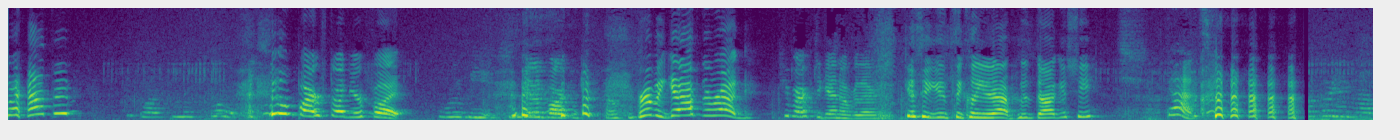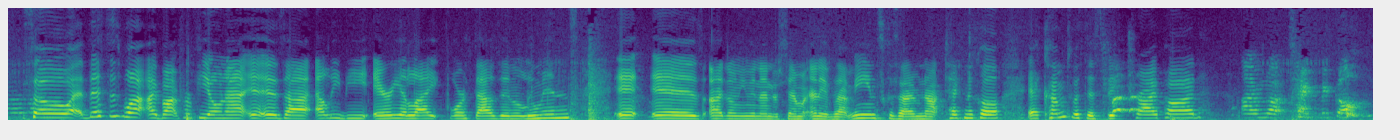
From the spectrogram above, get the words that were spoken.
what happened? Who barfed on your foot? Ruby. Ruby, get off the rug. she barfed again over there. Guess he gets to clean it up. Whose dog is she? Dad's. so this is what I bought for Fiona. It is a LED area light 4000 lumens. It is, I don't even understand what any of that means because I'm not technical. It comes with this big tripod. I'm not technical.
